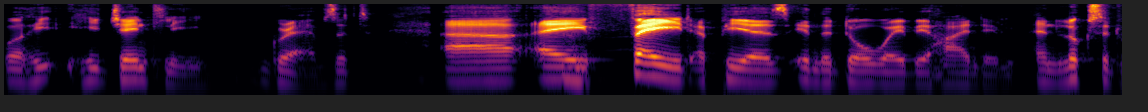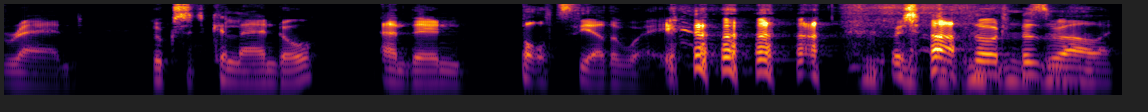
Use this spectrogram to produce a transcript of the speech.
well, he, he gently grabs it. Uh, a hmm. fade appears in the doorway behind him and looks at Rand, looks at Callandor, and then bolts the other way, which I thought was well. Like,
